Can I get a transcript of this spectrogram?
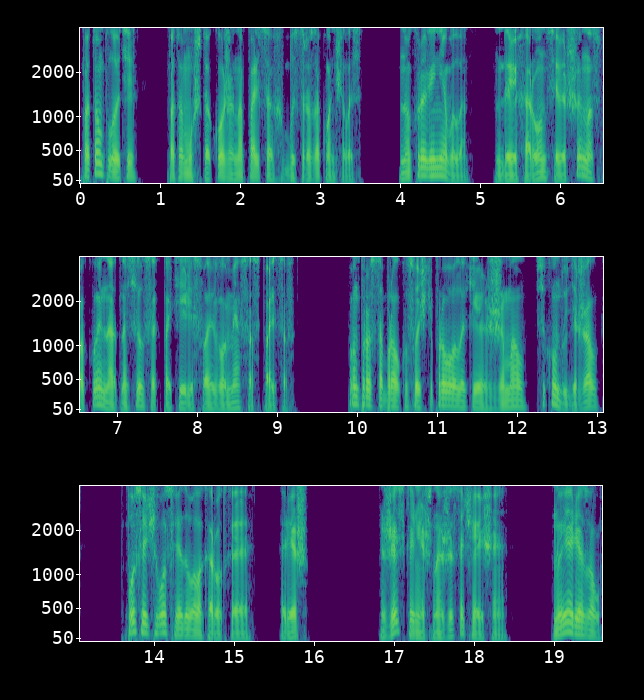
потом плоти, потому что кожа на пальцах быстро закончилась. Но крови не было, да и Харон совершенно спокойно относился к потере своего мяса с пальцев. Он просто брал кусочки проволоки, сжимал, секунду держал, после чего следовала короткая «режь». Жесть, конечно, жесточайшая, но я резал,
